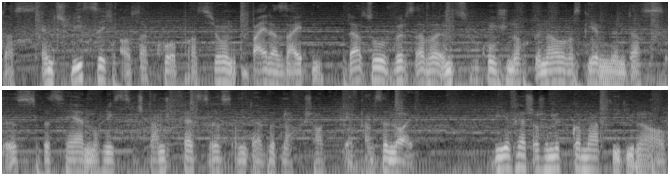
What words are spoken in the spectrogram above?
das entschließt sich aus der Kooperation beider Seiten. Dazu wird es aber in Zukunft noch genaueres geben, denn das ist bisher noch nichts Standfestes und da wird noch geschaut, wie das Ganze läuft. Wie ihr vielleicht auch schon mitbekommen habt, die, die mir auf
